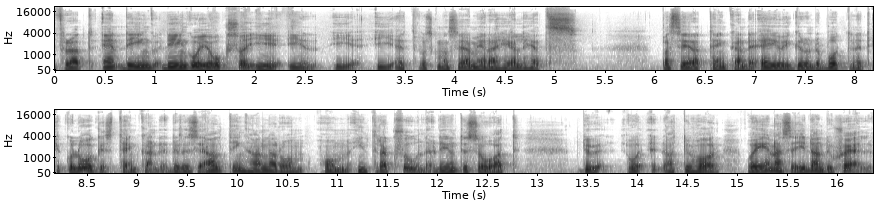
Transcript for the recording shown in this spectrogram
för att en, det, ingår, det ingår ju också i, i, i, i ett, vad ska man säga, mera helhetsbaserat tänkande är ju i grund och botten ett ekologiskt tänkande. Det vill säga allting handlar om, om interaktioner. Det är ju inte så att du, att du har å ena sidan du själv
